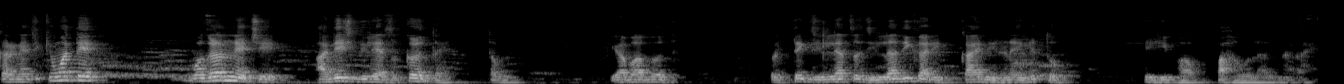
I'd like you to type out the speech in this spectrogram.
करण्याचे किंवा ते वगळण्याचे आदेश दिल्याचं कळत आहे तर याबाबत प्रत्येक जिल्ह्याचा जिल्हाधिकारी काय निर्णय घेतो हेही भाव पाहावं लागणार आहे.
